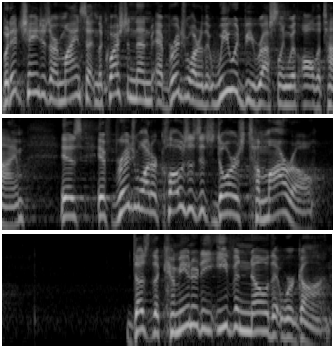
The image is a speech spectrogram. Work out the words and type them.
But it changes our mindset. And the question then at Bridgewater that we would be wrestling with all the time is if Bridgewater closes its doors tomorrow, does the community even know that we're gone?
